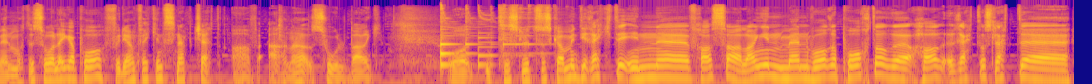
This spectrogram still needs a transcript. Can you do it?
men måtte så legge på fordi han fikk en Snapchat av Erna Solberg. Og til slutt så skal vi direkte inn eh, fra Salangen, men vår reporter eh, har rett og slett eh,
